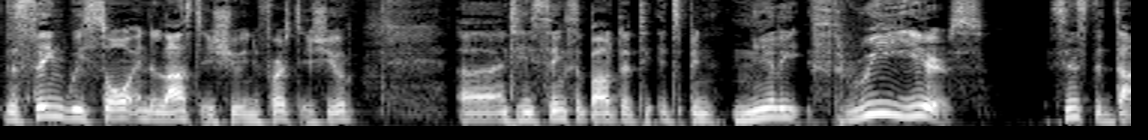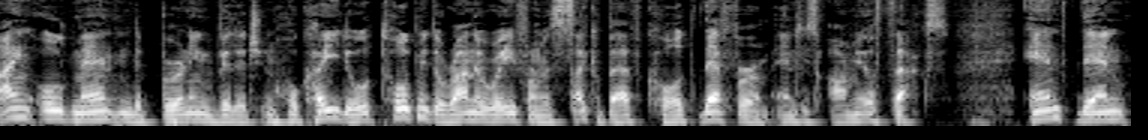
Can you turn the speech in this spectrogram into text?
the thing we saw in the last issue, in the first issue, uh, and he thinks about that. It's been nearly three years since the dying old man in the burning village in Hokkaido told me to run away from a psychopath called Deathworm and his army of thugs. And then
